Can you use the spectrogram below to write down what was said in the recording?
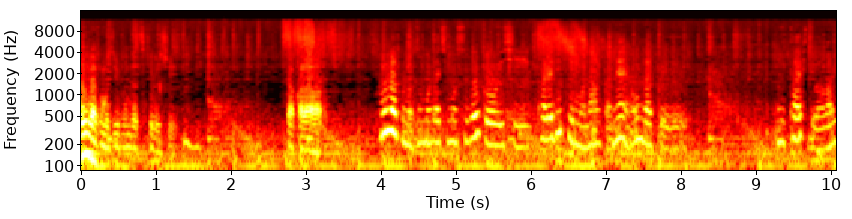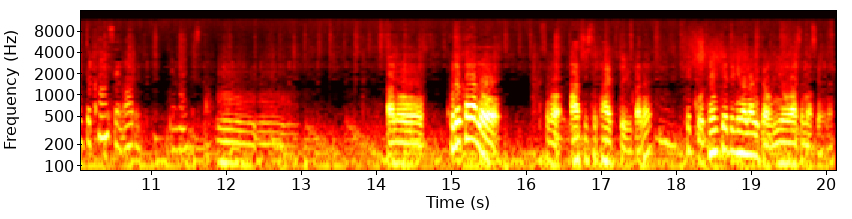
音楽も自分で作るし。だから音楽の友達もすごく多いし彼自身もなんかね音楽に対しては割と感性があるじゃないですか。うんうん。あのこれからのそのアーティストタイプというかねうん。結構典型的な何かを匂わせますよね。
